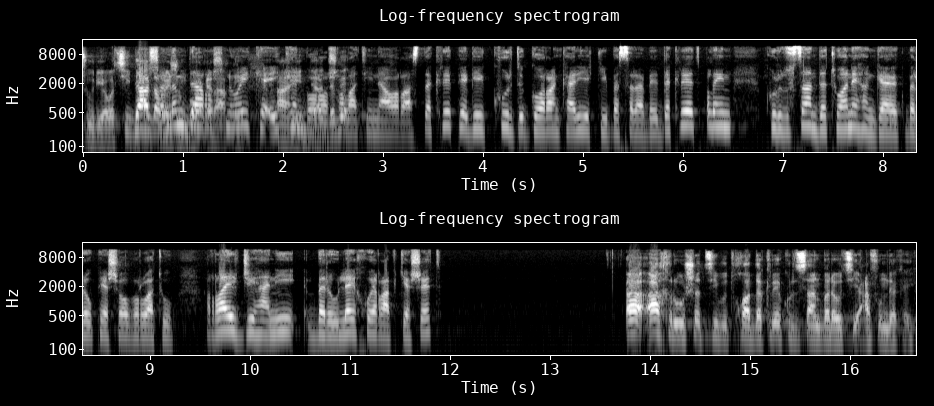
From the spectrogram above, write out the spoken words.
سووریە و چیدا دەڕێژن بۆ ڕێژنەوەی کە ئەیکەن بۆ ڕۆژهڵاتی ناوەڕاست دەکرێت پێگەی کورد گۆڕانکاریەکی بەسەرابێت دەکرێت بڵین کوردستان دەتوانێت هەنگاوێک بەرەو پێشەوە بڕوات و ڕای جیهانی بەرەو لای خۆی ڕابکێشێت؟ ئا ئاخر وشەت چی بوو توخوا دەکرێت کوردستان بەرەو چی عەفوم دەکەی؟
